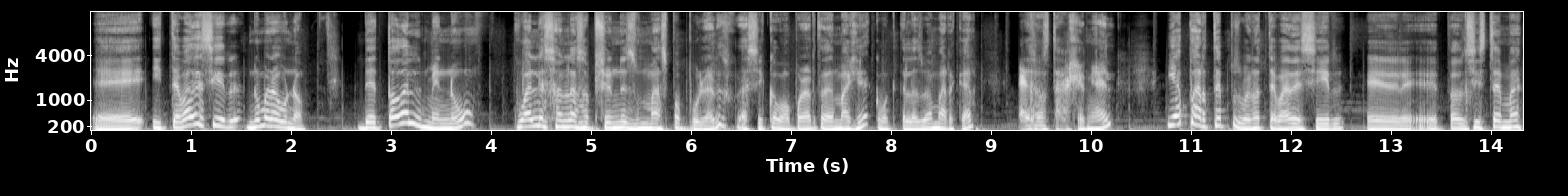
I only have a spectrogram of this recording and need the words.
eh, y te va a decir, número uno, de todo el menú, cuáles son las opciones más populares, así como por arte de magia, como que te las va a marcar. Eso está genial. Y aparte, pues bueno, te va a decir eh, todo el sistema.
